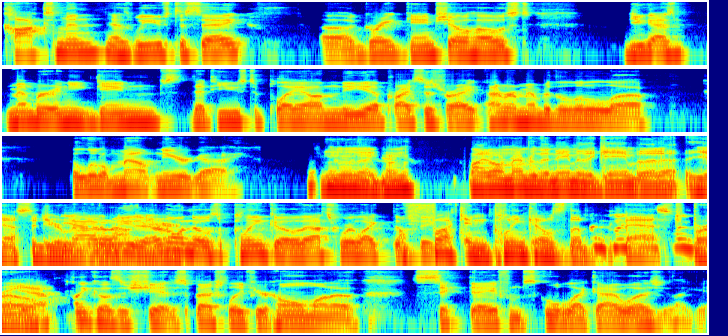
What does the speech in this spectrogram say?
coxman, as we used to say, a great game show host. Do you guys remember any games that he used to play on the uh, Price is Right? I remember the little, uh, the little mountaineer guy. You remember that guy? Mhm. I don't remember the name of the game, but uh, yes, did you remember? Yeah, I don't either. Everyone knows Plinko. That's where like the Oh, big fucking Plinko's the Plink, plink, best, plink, plink. bro. Yeah, Plinko's a shit, especially if you're home on a sick day from school like I was. You're like, yeah,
